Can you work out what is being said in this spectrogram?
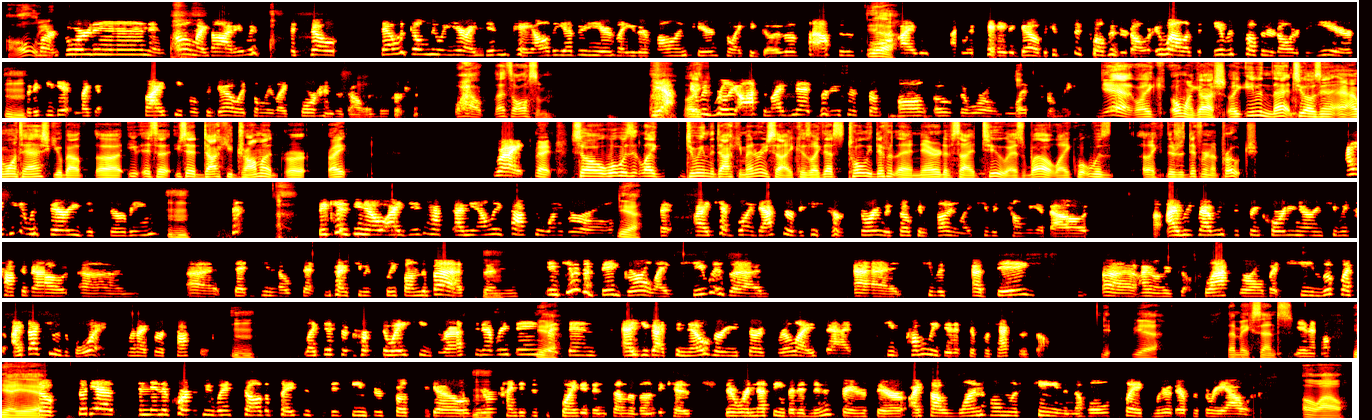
uh, Mark Gordon, and oh my God, it was so. That was the only year I didn't pay. All the other years, I either volunteered so I could go to those classes, or Yeah. I would I would pay to go because it's a twelve hundred dollars. Well, it's, it was twelve hundred dollars a year, Mhm. but if you get like five people to go, it's only like four hundred dollars a person. wow, that's awesome. Yeah, Like- it was really awesome. I've met producers from all over the world, literally. Yeah, like oh my gosh, like even that too. I was gonna, I want to ask you about. Uh, it's a you said docudrama or right? Right. Right. So what was it like doing the documentary side? Because like that's totally different than a narrative side too, as well. Like what was like? There's a different approach. I think it was very disturbing Mhm. because you know I did have. I mean, I only talked to one girl, Yeah. but I kept going back to her because her story was so compelling. Like she would tell me about. I was I was just recording her, and she would talk about um, uh, that you know that sometimes she would sleep on the bus, and and she was a big girl. Like she was a uh, she was a big. Uh, I don't know, black girl, but she looked like I thought she was a boy when I first talked to her Mm. like just her, the way she dressed and everything. Yeah. But then as you got to know her, you start to realize that she probably did it to protect herself. Yeah. That makes sense. You know. Yeah, yeah. So so yeah, and then of course we went to all the places that the teams were supposed to go. We Mhm. were kind of disappointed in some of them because there were nothing but administrators there. I saw one homeless teen in the whole place. We were there for three hours. oh wow.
